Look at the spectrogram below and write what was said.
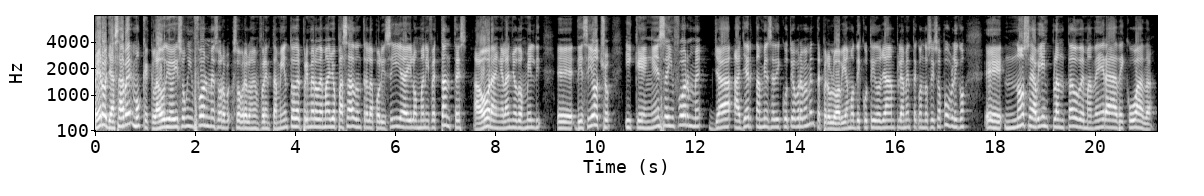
Pero ya sabemos que Claudio hizo un informe sobre, los enfrentamientos del primero de mayo pasado entre la policía y los manifestantes, ahora en el año 2018, y que en ese informe ya ayer también se discutió brevemente, pero lo habíamos discutido ya ampliamente cuando se hizo público, eh, no se había implantado de manera adecuada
